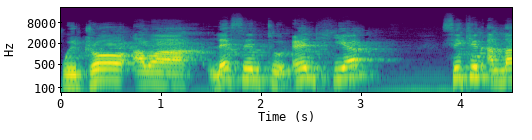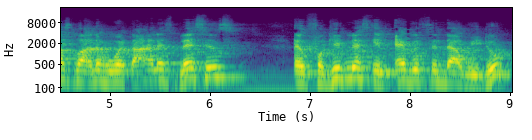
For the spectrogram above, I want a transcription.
we draw our lesson to end here, seeking Allah subhanahu wa ta'ala's blessings and forgiveness in everything that we do.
